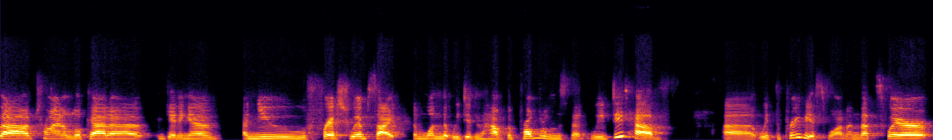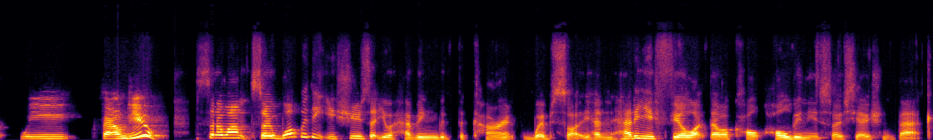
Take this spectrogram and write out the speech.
uh, trying to look at a, getting a, a new, fresh website and one that we didn't have the problems that we did have uh, with the previous one. And that's where we found you. So, um, so what were the issues that you were having with the current website you had, and how do you feel like they were holding the association back?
